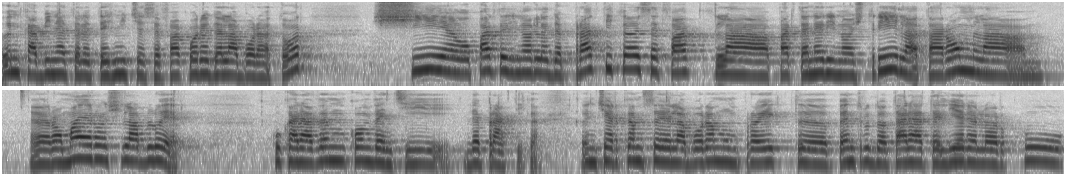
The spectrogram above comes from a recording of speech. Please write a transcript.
în cabinetele tehnice se fac ore de laborator și o parte din orele de practică se fac la partenerii noștri, la Tarom, la Romaero și la Bluer, cu care avem convenții de practică. Încercăm să elaborăm un proiect pentru dotarea atelierelor cu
